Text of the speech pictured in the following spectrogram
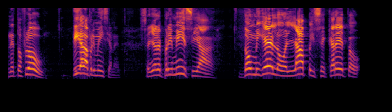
Neto Flow, tira la primicia, Neto. Señores, primicia. Don Miguelo, el lápiz secreto,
